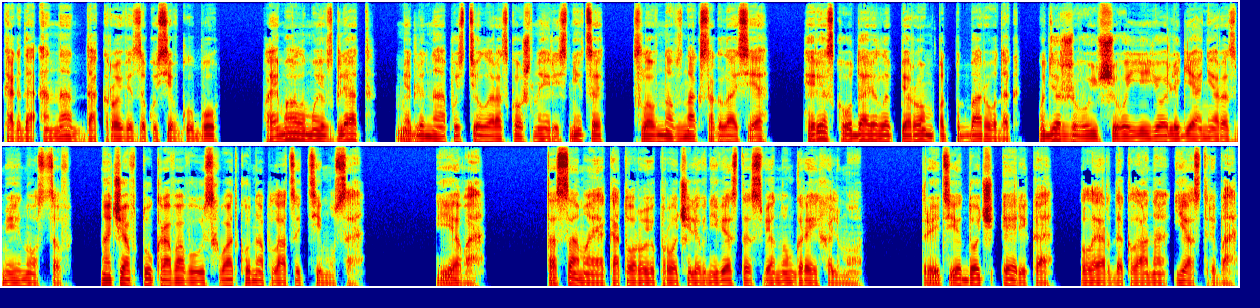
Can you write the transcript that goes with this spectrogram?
когда она, до крови закусив губу, поймала мой взгляд, медленно опустила роскошные ресницы, словно в знак согласия, и резко ударила пером под подбородок, удерживающего ее легионера-змееносцев, начав ту кровавую схватку на плаце Тимуса. Ева. Та самая, которую прочили в невесты Свену Грейхельму. Третья дочь Эрика, лэрда клана Ястреба.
